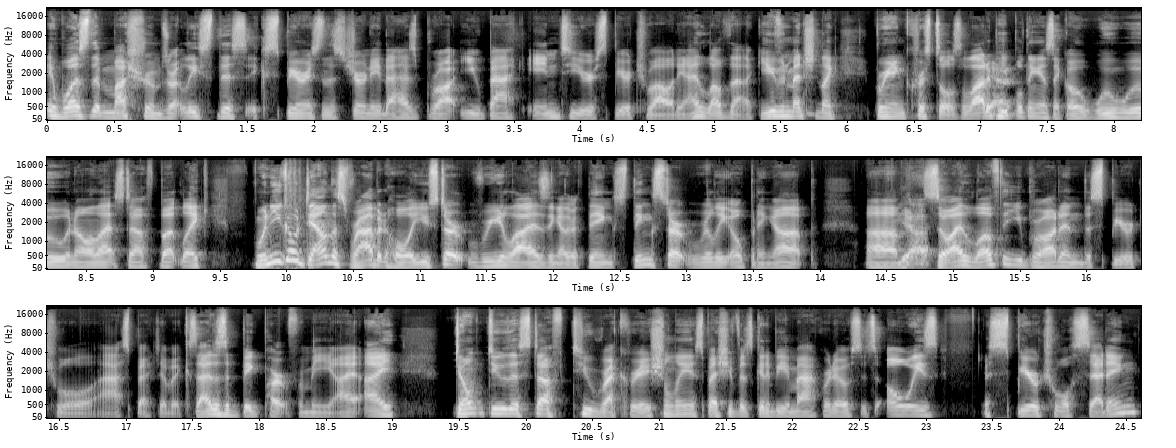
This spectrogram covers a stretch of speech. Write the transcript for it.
it was the mushrooms or at least this experience and this journey that has brought you back into your spirituality. I love that. Like you even mentioned like bringing crystals. A lot of yeah. people think it's like oh woo woo and all that stuff, but like when you go down this rabbit hole, you start realizing other things. Things start really opening up. Um, yeah. So I love that you brought in the spiritual aspect of it because that is a big part for me. I, I don't do this stuff too recreationally, especially if it's going to be a macrodose. It's always a spiritual setting.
